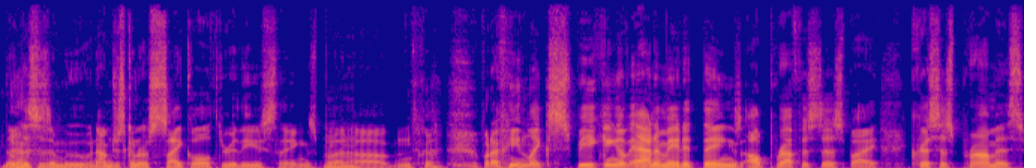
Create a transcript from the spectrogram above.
No, Yeah. this is a move, and I'm just gonna cycle through these things. But um, but I mean, like speaking of animated things, I'll preface this by Chris has promised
